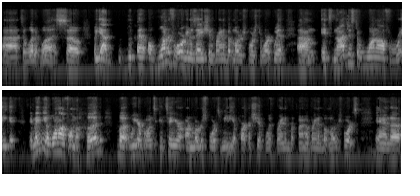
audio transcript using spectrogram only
uh, to what it was. So, but yeah, a, a wonderful organization, Brandonbilt Motorsports, to work with. Um, it's not just a one-off rate. It, it may be a one-off on the hood, but we are going to continue our motorsports media partnership with Brandon uh, Brandonbilt Motorsports, and uh,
